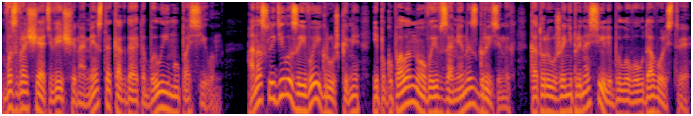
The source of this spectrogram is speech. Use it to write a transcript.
возвращать вещи на место, когда это было ему по силам. Она следила за его игрушками и покупала новые взамен изгрызенных, которые уже не приносили былого удовольствия.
